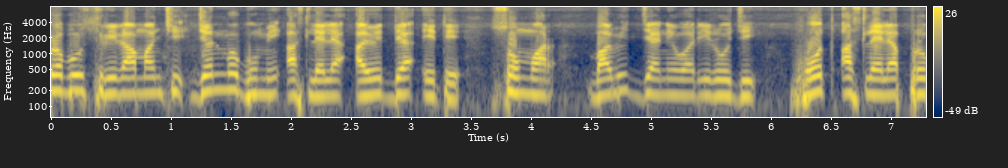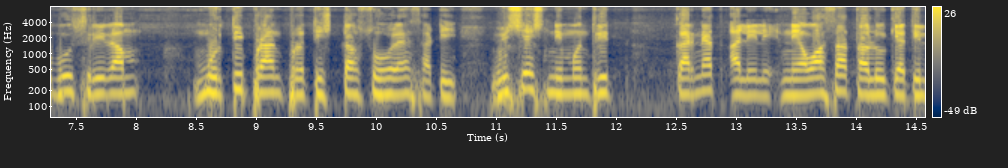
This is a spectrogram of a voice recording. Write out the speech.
प्रभू श्रीरामांची जन्मभूमी असलेल्या अयोध्या येथे सोमवार बावीस जानेवारी रोजी होत असलेल्या प्रभू श्रीराम मूर्तीप्राण प्रतिष्ठा सोहळ्यासाठी विशेष निमंत्रित करण्यात आलेले नेवासा तालुक्यातील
